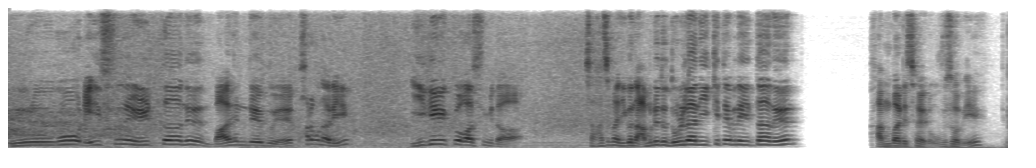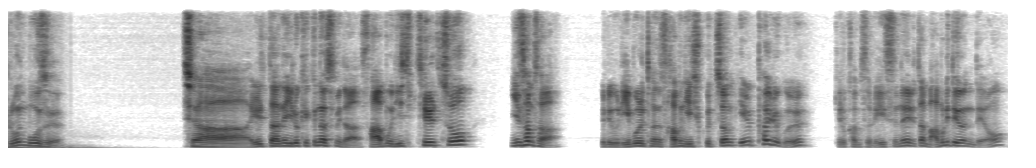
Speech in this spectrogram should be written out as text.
그리고 레이스는 일단은 마헨데브의 파라고나리 이길 것 같습니다 자 하지만 이건 아무래도 논란이 있기 때문에 일단은 간발의 차이로 우섭이 들어온 모습 자, 일단은 이렇게 끝났습니다. 4분 27초 234. 그리고 리볼터는 4분 29.186을 기록하면서 레이스는 일단 마무리되었는데요.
